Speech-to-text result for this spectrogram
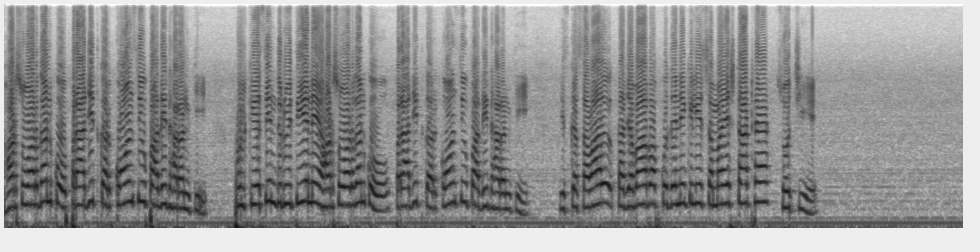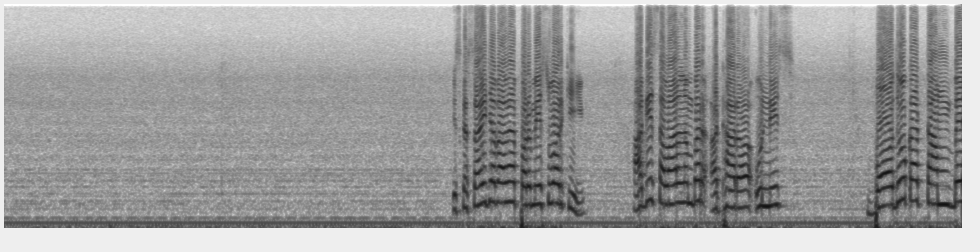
हर्षवर्धन को पराजित कर कौन सी उपाधि धारण की? पुलकेशिन द्वितीय ने हर्षवर्धन को पराजित कर कौन सी उपाधि धारण की? इसका सवाल का जवाब आपको देने के लिए समय स्टार्ट है, सोचिए। इसका सही जवाब है परमेश्वर की। आगे सवाल नंबर 18 19 बौद्धों का तांबे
